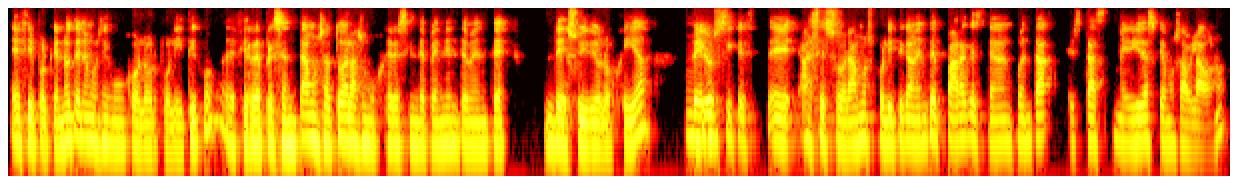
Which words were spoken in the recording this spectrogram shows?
es decir, porque no tenemos ningún color político, es decir, representamos a todas las mujeres independientemente de su ideología pero sí que eh, asesoramos políticamente para que se tengan en cuenta estas medidas que hemos hablado, ¿no?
